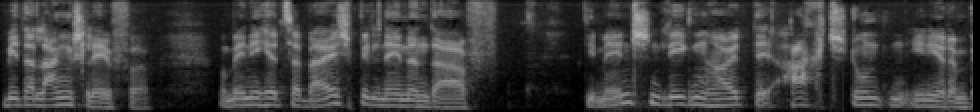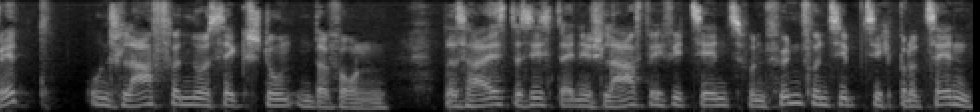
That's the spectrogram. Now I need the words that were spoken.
wie der Langschläfer. Und wenn ich jetzt ein Beispiel nennen darf, die Menschen liegen heute acht Stunden in ihrem Bett und schlafen nur sechs Stunden davon. Das heißt, das ist eine Schlafeffizienz von 75 Prozent.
